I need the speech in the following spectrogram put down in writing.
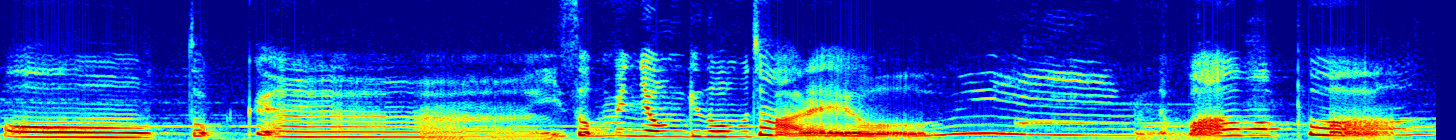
어, 어떡해. 이성민 연기 너무 잘해요. 마음 아파.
